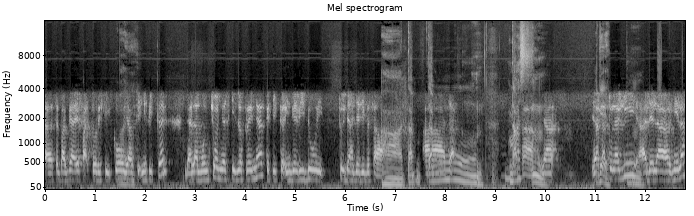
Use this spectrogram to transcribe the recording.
uh, sebagai faktor risiko Baik. yang signifikan dalam munculnya skizofrenia ketika individu sudah jadi besar. Ah, tap, tap, uh, tak, mas, uh, hmm. yang, yang okay. satu lagi hmm. adalah inilah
